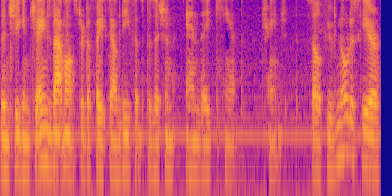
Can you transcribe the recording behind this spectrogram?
then she can change that monster to face-down defense position, and they can't change it. So if you've noticed here,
